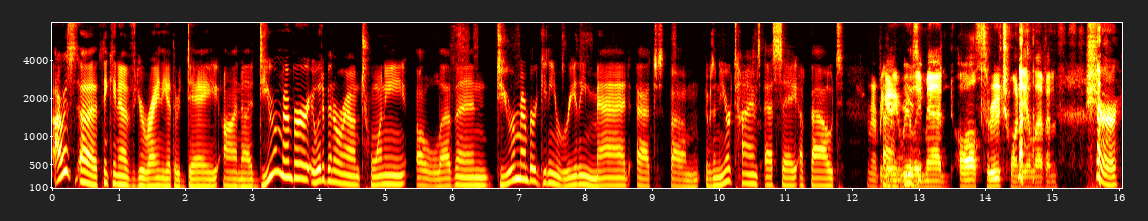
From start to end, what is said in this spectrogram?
I was uh, thinking of your writing the other day on. Uh, do you remember? It would have been around 2011. Do you remember getting really mad at? Um, it was a New York Times essay about. I remember getting um, really mad all through 2011. sure,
